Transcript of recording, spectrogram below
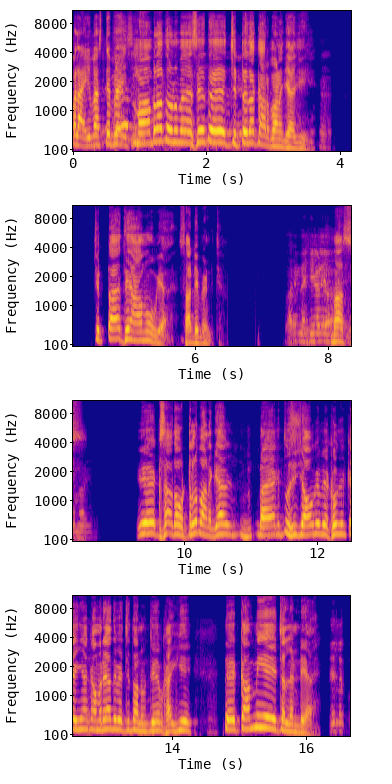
ਭਲਾਈ ਵਾਸਤੇ ਬਣਾਈ ਸੀ। ਮਾਮਲਾ ਤਾਂ ਹੁਣ ਵੈਸੇ ਤੇ ਚਿੱਟੇ ਦਾ ਘਰ ਬਣ ਗਿਆ ਜੀ। ਚਿੱਟਾ ਇੱਥੇ ਆਮ ਹੋ ਗਿਆ ਹੈ ਸਾਡੇ ਪਿੰਡ 'ਚ। ਸਾਰੇ ਨਸ਼ੇ ਵਾਲੇ ਬਸ। ਇਹ ਇੱਕ ਹਿਸਾਬ ਦਾ ਹੋਟਲ ਬਣ ਗਿਆ। ਬੈਗ ਤੁਸੀਂ ਜਾਓਗੇ ਵੇਖੋਗੇ ਕਈਆਂ ਕਮਰਿਆਂ ਦੇ ਵਿੱਚ ਤੁਹਾਨੂੰ ਜੇ ਵਿਖਾਈਏ ਤੇ ਕੰਮ ਹੀ ਇਹ ਚੱਲਣ ਡਿਆ। ਹੈ ਬਿਲਕੁਲ।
